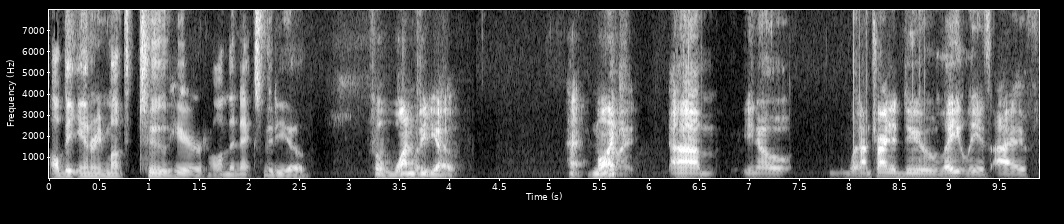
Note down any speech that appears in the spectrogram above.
I'll be entering month two here on the next video. for one video. Hey, Mike, Um, you know, what I'm trying to do lately is I've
